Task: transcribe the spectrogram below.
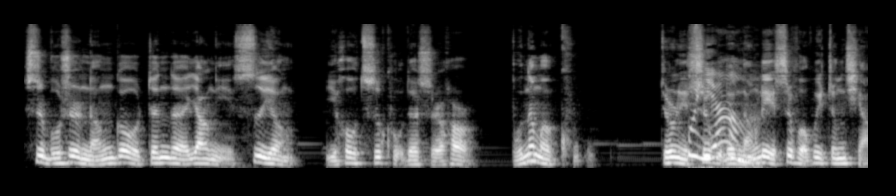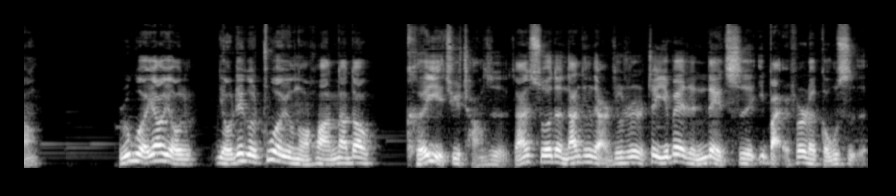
是不是能够真的让你适应以后吃苦的时候不那么苦？就是你吃苦的能力是否会增强？如果要有有这个作用的话，那倒可以去尝试。咱说的难听点，就是这一辈子你得吃一百份的狗屎，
